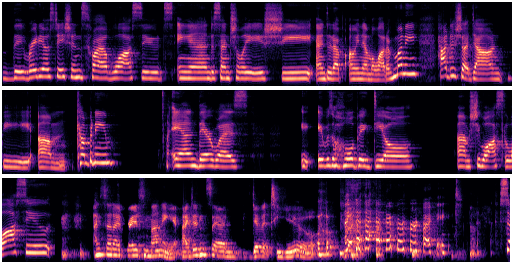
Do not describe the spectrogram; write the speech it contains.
the radio stations filed lawsuits, and essentially she ended up owing them a lot of money, had to shut down the um, company, and there was it, it was a whole big deal um, she lost the lawsuit. I said I'd raise money. I didn't say I'd give it to you. right. So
